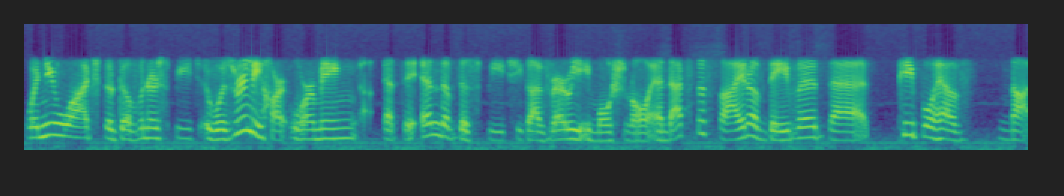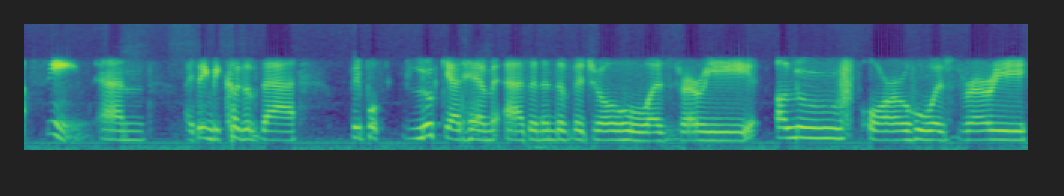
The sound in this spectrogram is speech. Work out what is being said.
when you watch the governor's speech, it was really heartwarming. At the end of the speech, he got very emotional, and that's the side of David that people have not seen. And I think because of that, people look at him as an individual who was very aloof or who was very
